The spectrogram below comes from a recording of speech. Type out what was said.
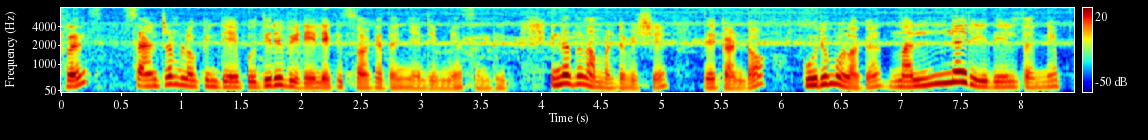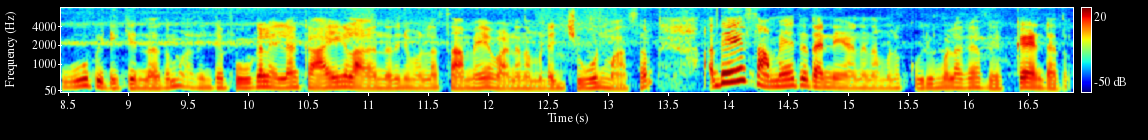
ഫ്രണ്ട്സ് സാൻഡ്രം ബ്ലോക്കിന്റെ പുതിയൊരു വീഡിയോയിലേക്ക് സ്വാഗതം. ഞാൻ രമ്യ സന്ദീപ്. ഇന്നത്തെ നമ്മളുടെ വിഷയം ഇതേ കണ്ടോ? കുരുമുളക് നല്ല രീതിയിൽ തന്നെ പൂ പിടിക്കുന്നതും അതിന്റെ പൂക്കളെല്ലാം കായ്കളാകുന്നതിനുമുള്ള സമയമാണ് നമ്മുടെ ജൂൺ മാസം. അതേ സമയത്ത് തന്നെയാണ് നമ്മൾ കുരുമുളക് വെക്കേണ്ടതും.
